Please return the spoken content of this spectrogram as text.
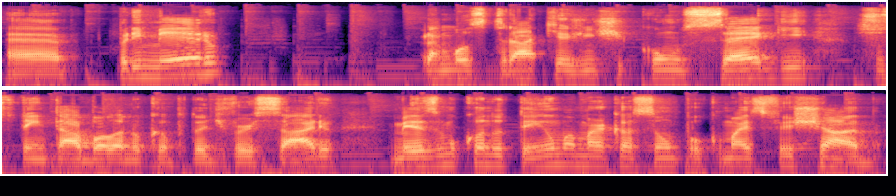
É... Primeiro, para mostrar que a gente consegue sustentar a bola no campo do adversário, mesmo quando tem uma marcação um pouco mais fechada.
